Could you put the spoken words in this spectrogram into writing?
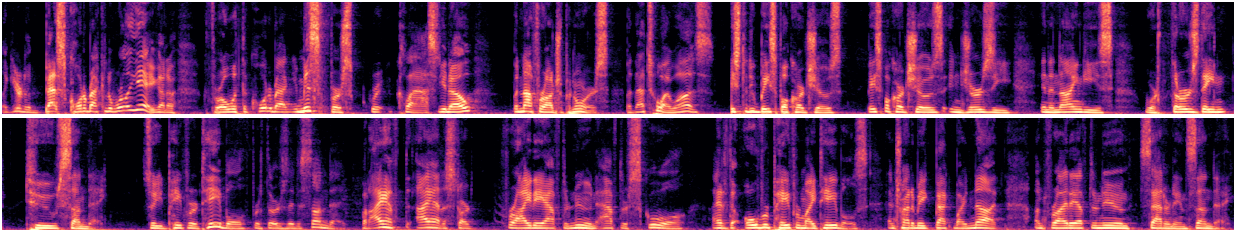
Like you're the best quarterback in the world. Yeah, you gotta throw with the quarterback. You miss first class, you know, but not for entrepreneurs. But that's who I was. I used to do baseball card shows. Baseball card shows in Jersey in the '90s were Thursday to Sunday. So you'd pay for a table for Thursday to Sunday. But I have to, I had to start Friday afternoon after school. I had to overpay for my tables and try to make back my nut on Friday afternoon, Saturday, and Sunday.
